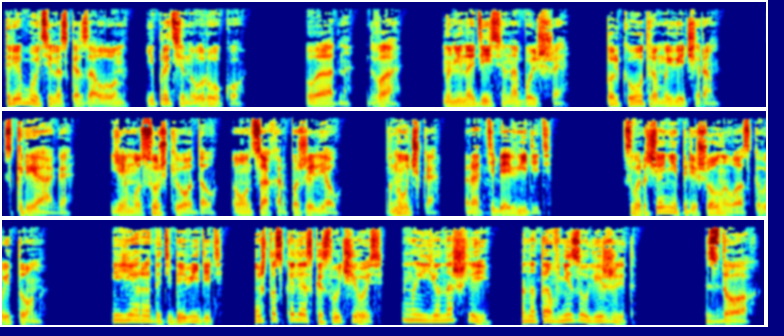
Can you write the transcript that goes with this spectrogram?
Требовательно сказал он и протянул руку. Ладно, два. Но не надейся на большее. Только утром и вечером. Скряга. Я ему сушки отдал, а он сахар пожалел. Внучка, Рад тебя видеть». С ворчания перешел на ласковый тон. «И я рада тебя видеть. А что с коляской случилось? Мы ее нашли. Она там внизу лежит». «Сдох».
